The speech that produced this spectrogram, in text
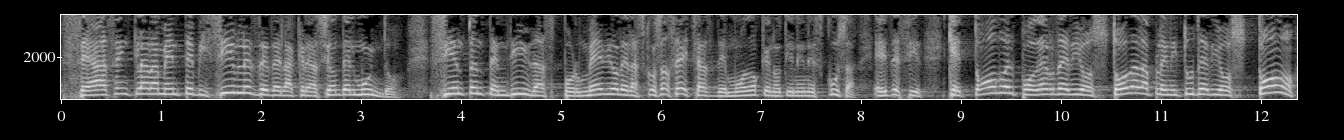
se hacen claramente visibles desde la creación del mundo, siendo entendidas por medio de las cosas hechas, de modo que no tienen excusa. Es decir, que todo el poder de Dios, toda la plenitud de Dios, todo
